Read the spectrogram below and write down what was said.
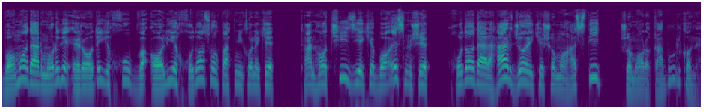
با ما در مورد اراده خوب و عالی خدا صحبت می‌کنه که تنها چیزیه که باعث میشه خدا در هر جایی که شما هستید شما را قبول کنه.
